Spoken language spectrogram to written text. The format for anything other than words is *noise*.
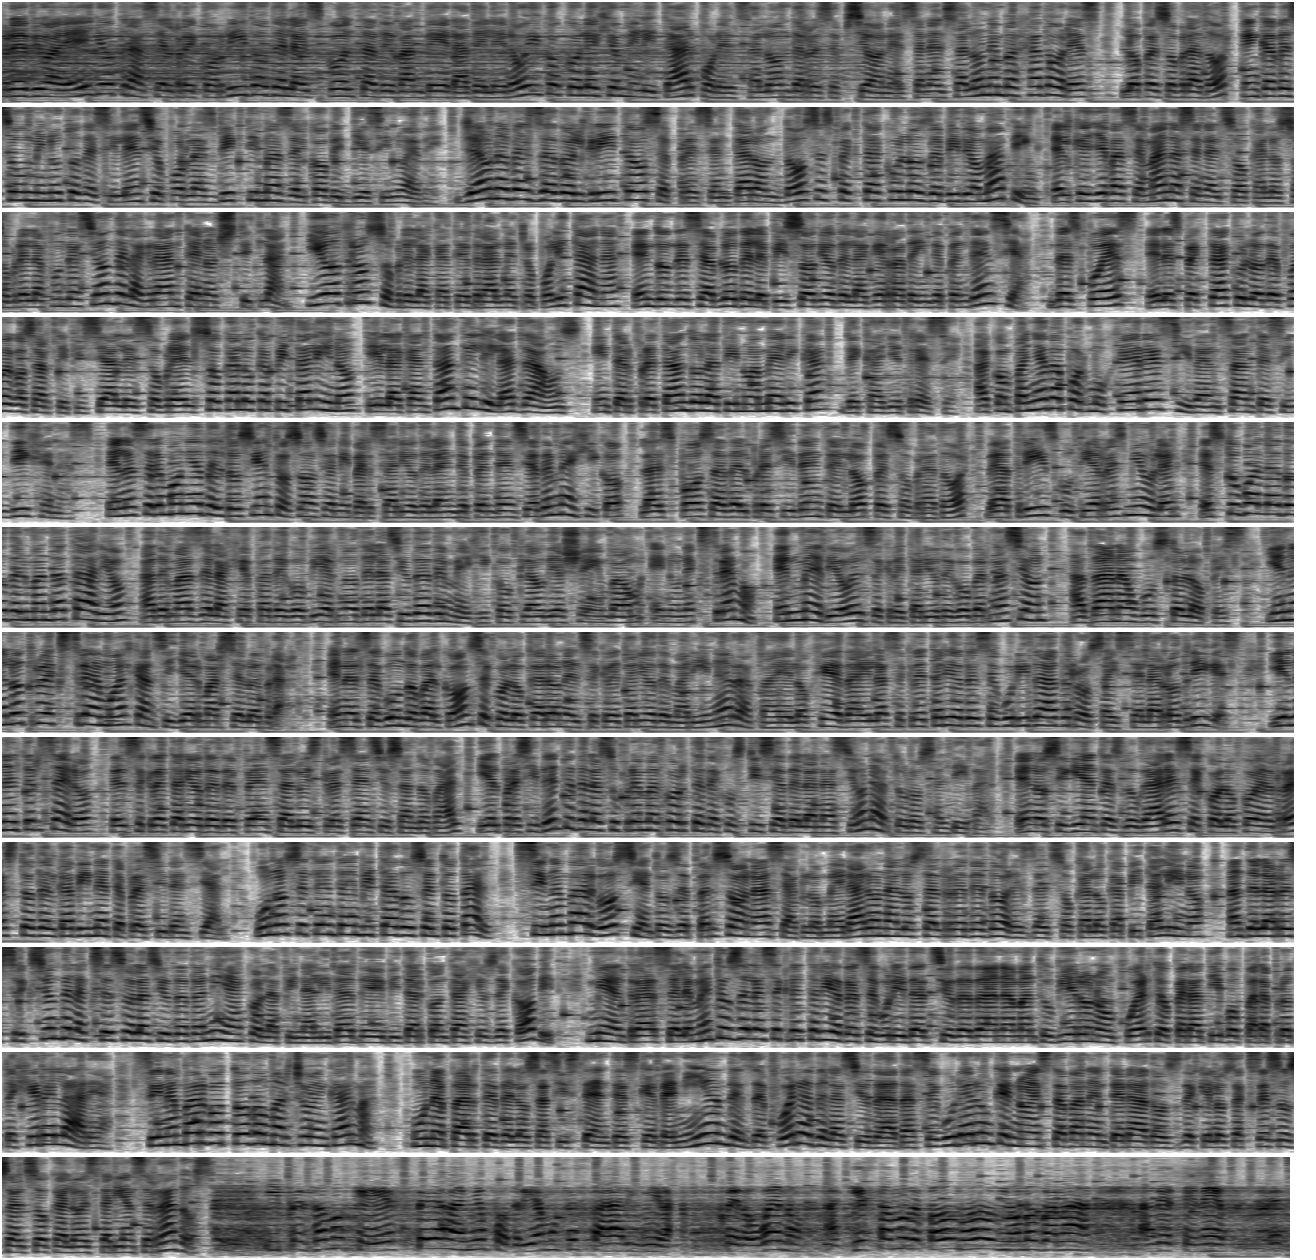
Previo a ello, tras el recorrido de la escolta de bandera del heroico colegio militar por el salón de recepciones en el Salón Embajadores, López Obrador encabezó un minuto de silencio por las víctimas del COVID-19. Ya una vez dado el grito, se presentaron dos espectáculos de videomapping, el que lleva semanas en el Zócalo sobre la fundación de la Gran Tenochtitlán y otro sobre la Catedral Metropolitana, en donde se habló del episodio de la Guerra de Independencia. Después, el espectáculo de fuegos artificiales sobre el Zócalo Capitalino y la cantante Lila Downs interpretando Latinoamérica de Calle 13, acompañada por mujeres y danzantes indígenas. En la ceremonia del 211 aniversario de la independencia de México, la esposa del presidente López Obrador, Beatriz Gutiérrez Müller, estuvo al lado del mandatario, además de la jefa de gobierno de la Ciudad de México, Claudia Sheinbaum, en un extremo. En medio, el secretario de Gobernación, Adán Augusto López, y en el otro extremo, el canciller Marcelo Marcelo. En el segundo balcón se colocaron el secretario de Marina, Rafael Ojeda, y la secretaria de Seguridad, Rosa Isela Rodríguez. Y en el tercero, el secretario de Defensa, Luis Crescencio Sandoval, y el presidente de la Suprema Corte de Justicia de la Nación, Arturo Saldívar. En los siguientes lugares se colocó el resto del gabinete presidencial, unos 70 invitados en total. Sin embargo, cientos de personas se aglomeraron a los alrededores del Zócalo capitalino ante la restricción del acceso a la ciudadanía con la finalidad de evitar contagios de COVID, mientras elementos de la Secretaría de Seguridad Ciudadana mantuvieron un fuerte operativo para proteger el área. Sin embargo, todo marchó en calma. Una parte de los asistentes que venían desde fuera de la ciudad aseguraron que no estaban enterados de que los accesos al Zócalo estarían cerrados. Y pensamos que este año podríamos estar, y mira, pero bueno, aquí estamos de todos modos, no nos van a, a detener.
